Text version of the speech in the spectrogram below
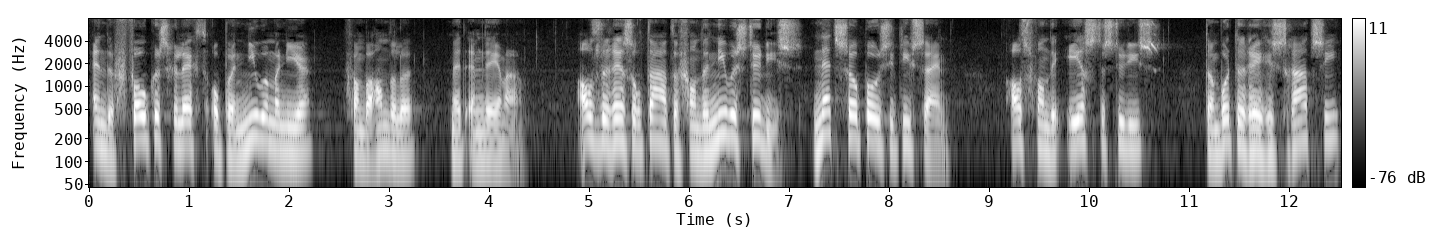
en de focus gelegd op een nieuwe manier van behandelen met MDMA. Als de resultaten van de nieuwe studies net zo positief zijn als van de eerste studies, dan wordt de registratie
